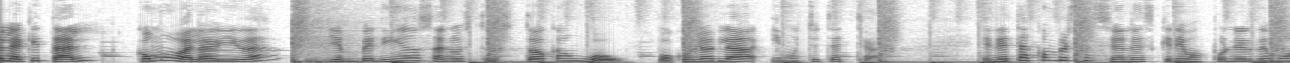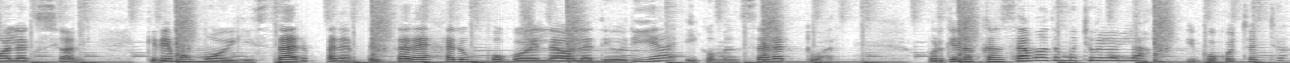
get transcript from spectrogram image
Hola, ¿qué tal? ¿Cómo va la vida? Bienvenidos a nuestro Stock and Wow, poco bla bla y mucho chachá. En estas conversaciones queremos poner de moda la acción, queremos movilizar para empezar a dejar un poco de lado la teoría y comenzar a actuar, porque nos cansamos de mucho bla bla y poco chachá.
